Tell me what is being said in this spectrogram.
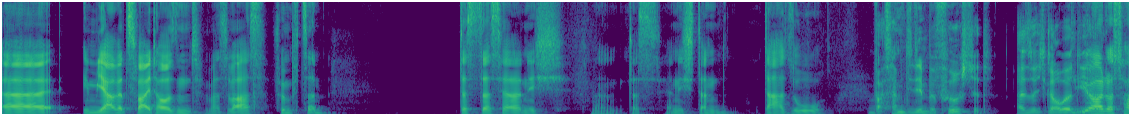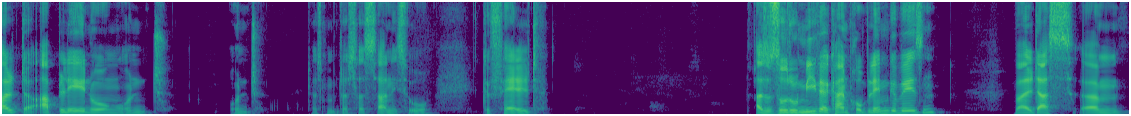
äh, im Jahre 2000, was war's, 15? Dass das ja nicht, das ja nicht dann da so. Was haben die denn befürchtet? Also ich glaube, die Ja, das halt Ablehnung und, und dass, dass das da nicht so gefällt. Also Sodomie wäre kein Problem gewesen, weil das ähm,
